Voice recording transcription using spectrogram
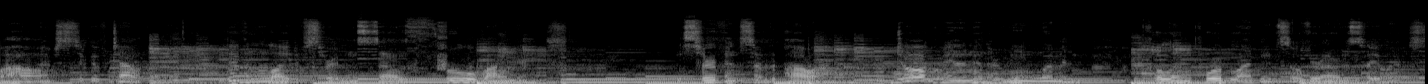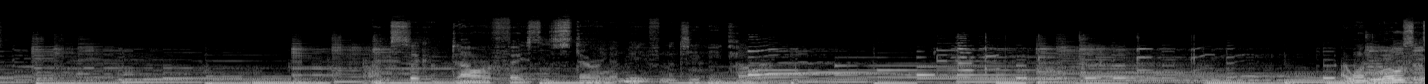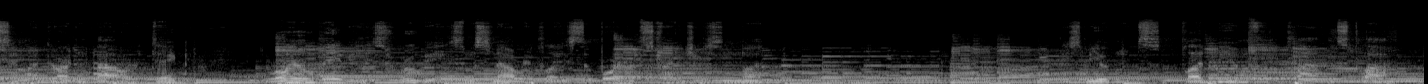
Wow, I'm sick of doubt. Even the light of certain self cruel bindings. The servants of the power, dogmen and their mean women, pulling poor black over our sailors. I'm sick of dour faces staring at me from the TV tower. I want roses in my garden bower, dig? Royal babies, rubies must now replace aborted strangers in mud. These mutants flood me over the plant this plot.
